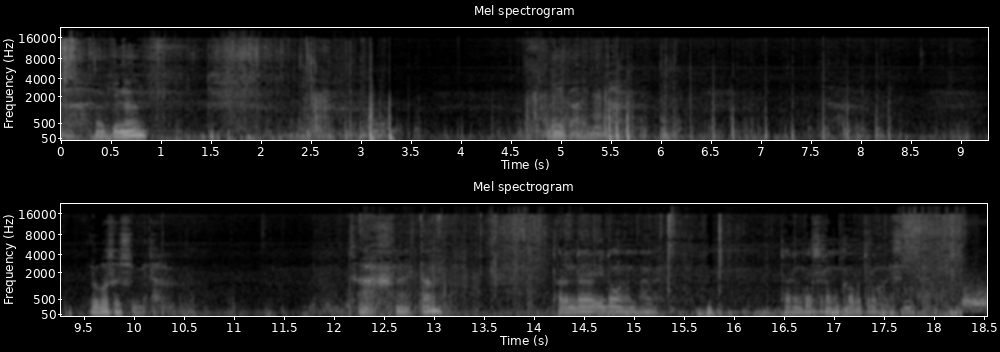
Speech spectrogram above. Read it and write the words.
자, 여기는 송이가 아닙니다. 요버섯입니다. 자, 일단 다른 데 이동을 한번 해 다른 곳으로 한번 가보도록 하겠습니다.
